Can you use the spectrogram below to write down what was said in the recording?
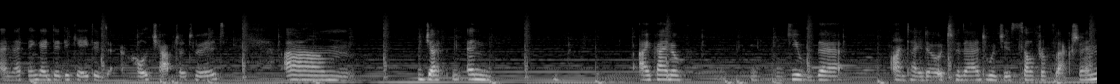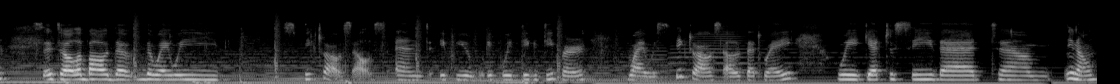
and I think I dedicated a whole chapter to it. Um, just and I kind of give the antidote to that, which is self-reflection. So it's all about the the way we speak to ourselves and if you if we dig deeper why we speak to ourselves that way we get to see that um, you know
